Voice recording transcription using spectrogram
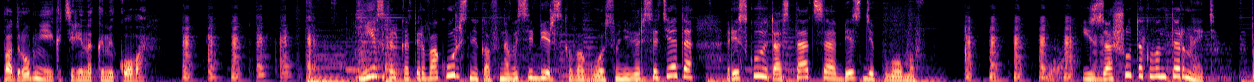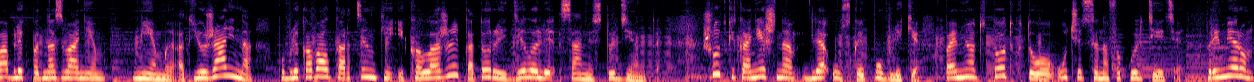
Подробнее Екатерина Комикова. Несколько первокурсников Новосибирского госуниверситета рискуют остаться без дипломов из-за шуток в интернете. Паблик под названием «Мемы от южанина» публиковал картинки и коллажи, которые делали сами студенты. Шутки, конечно, для узкой публики. Поймет тот, кто учится на факультете. К примеру,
